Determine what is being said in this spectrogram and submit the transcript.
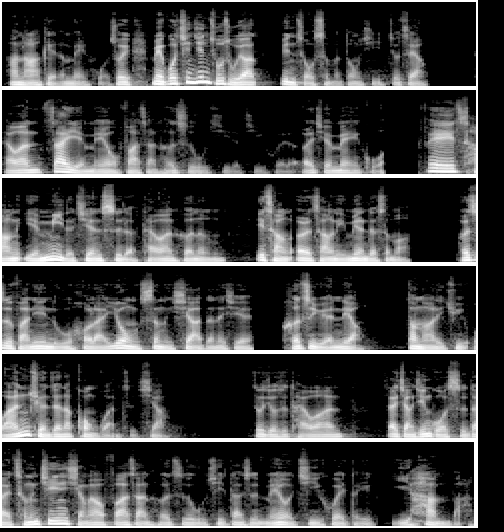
他拿给了美国，所以美国清清楚楚要运走什么东西。就这样，台湾再也没有发展核子武器的机会了。而且美国非常严密的监视了台湾核能一厂、二厂里面的什么核子反应炉，后来用剩下的那些核子原料到哪里去，完全在他控管之下。这就是台湾。在蒋经国时代，曾经想要发展核子武器，但是没有机会的一个遗憾吧。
